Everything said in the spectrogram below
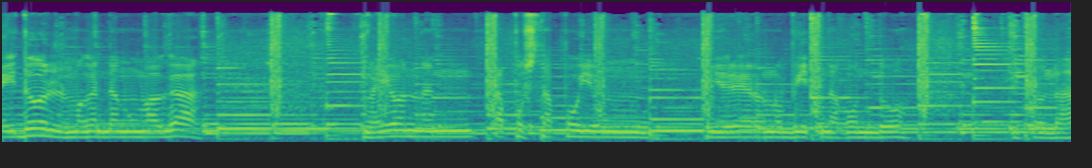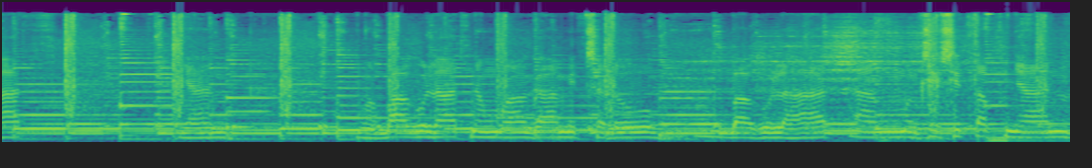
ka-idol, magandang umaga. Ngayon, tapos na po yung nire-renovate na kondo. Ito lahat. Yan. Mga bago lahat ng mga gamit sa loob. Bago lahat. Ang magsisit up niyan,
